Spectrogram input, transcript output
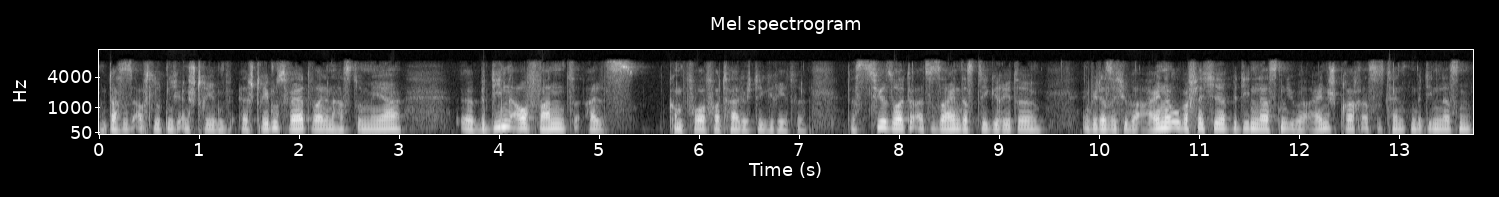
Und das ist absolut nicht erstrebenswert, weil dann hast du mehr äh, Bedienaufwand als Komfortvorteil durch die Geräte. Das Ziel sollte also sein, dass die Geräte entweder sich über eine Oberfläche bedienen lassen, über einen Sprachassistenten bedienen lassen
